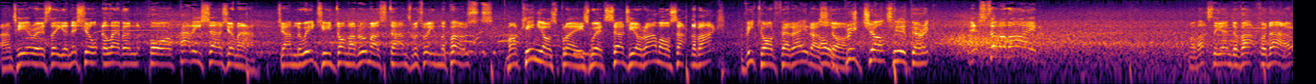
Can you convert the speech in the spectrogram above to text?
And here is the initial 11 for Paris Saint-Germain. Gianluigi Donnarumma stands between the posts. Marquinhos plays with Sergio Ramos at the back. Vitor Ferreira oh, starts. big chance here, Derek. It's still alive. Well, that's the end of that for now.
